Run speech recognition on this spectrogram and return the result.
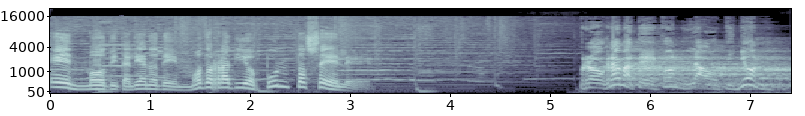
en modo italiano de modoradio.cl. Prográmate con la opinión.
